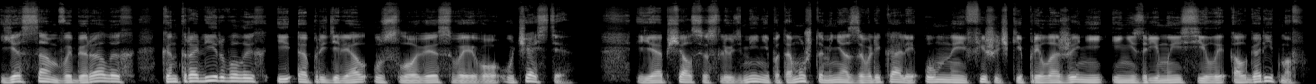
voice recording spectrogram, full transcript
я сам выбирал их, контролировал их и определял условия своего участия. Я общался с людьми не потому, что меня завлекали умные фишечки приложений и незримые силы алгоритмов.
